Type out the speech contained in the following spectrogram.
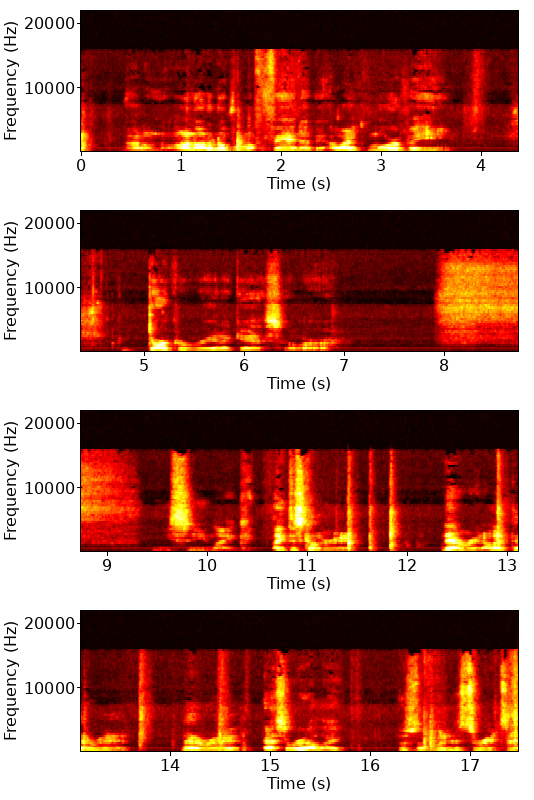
I don't know. I don't know. I don't know if I'm a fan of it. I like more of a, a darker red, I guess, or let me see, like like this color red. That red, I like that red. That red, that's the red I like. Looks like what is this red today?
